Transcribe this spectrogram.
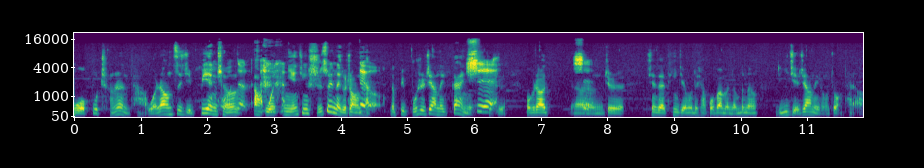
我不承认它，我让自己变成啊，我年轻十岁那个状态，那并不是这样的一个概念。就是我不知道，嗯，就是现在听节目的小伙伴们能不能理解这样的一种状态啊？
